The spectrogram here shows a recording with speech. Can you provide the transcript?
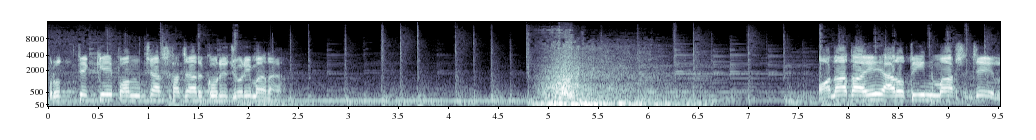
প্রত্যেককে পঞ্চাশ হাজার করে জরিমানা। অনাদায়ে আরও তিন মাস জেল।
